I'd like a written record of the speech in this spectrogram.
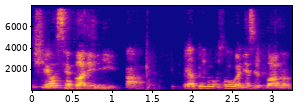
Ще одне? Світлані ні. А, я думав, знову Пані Світлана,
